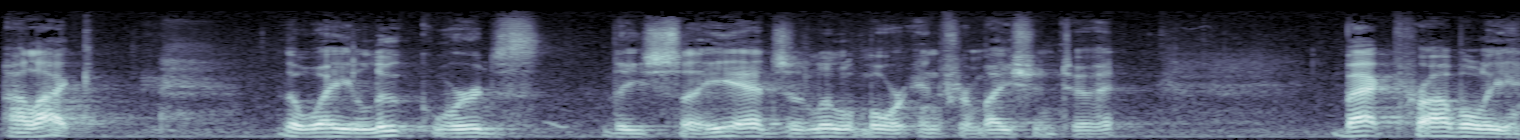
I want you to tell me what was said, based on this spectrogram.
I like the way Luke words these, so he adds a little more information to it. Back probably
